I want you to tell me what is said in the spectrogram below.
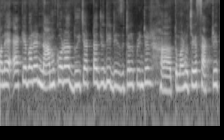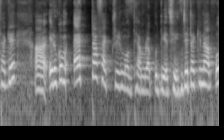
মানে একেবারে নাম করা দুই চারটা যদি ডিজিটাল প্রিন্টের তোমার হচ্ছে ফ্যাক্টরি থাকে এরকম একটা ফ্যাক্টরির মধ্যে আমরা আপু দিয়েছি, যেটা কিনা আপু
